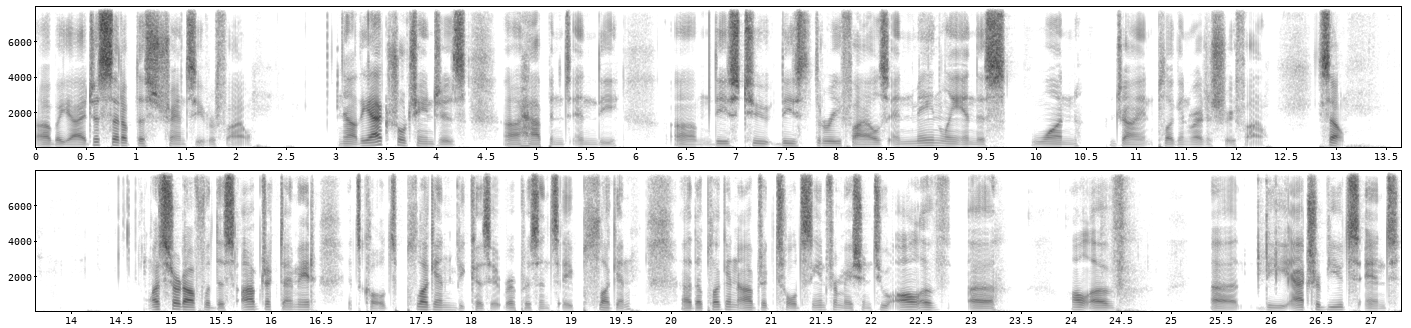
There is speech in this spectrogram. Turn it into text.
Uh, but yeah, I just set up this transceiver file. Now the actual changes uh, happened in the um, these two, these three files, and mainly in this one giant plugin registry file. So let's start off with this object I made. It's called plugin because it represents a plugin. Uh, the plugin object holds the information to all of uh, all of uh, the attributes and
